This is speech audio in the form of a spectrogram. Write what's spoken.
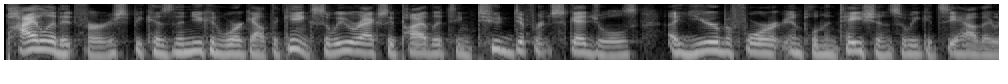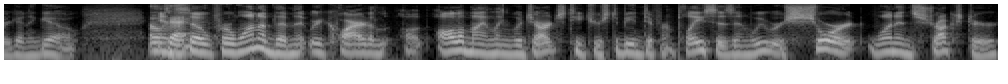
pilot it first because then you can work out the kinks. So we were actually piloting two different schedules a year before implementation so we could see how they were going to go. Okay. And so for one of them, it required all of my language arts teachers to be in different places, and we were short one instructor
